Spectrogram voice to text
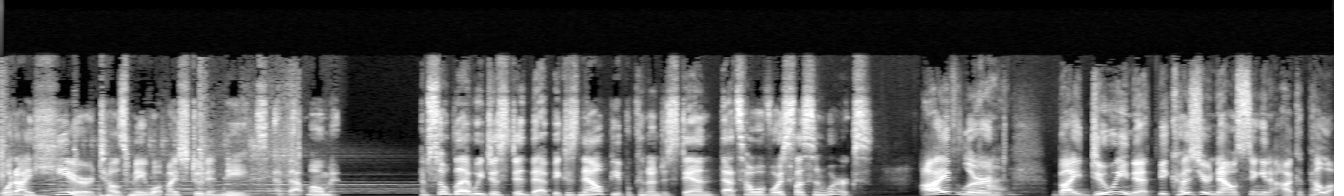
What I hear tells me what my student needs at that moment. I'm so glad we just did that because now people can understand that's how a voice lesson works. I've learned Yeah. By doing it because you're now singing a cappella.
